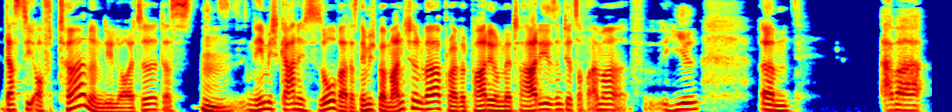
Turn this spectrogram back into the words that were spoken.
dass die oft turnen, die Leute. Das Mhm. nehme ich gar nicht so wahr. Das nehme ich bei manchen wahr. Private Party und Matt Hardy sind jetzt auf einmal Heel. Ähm, aber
